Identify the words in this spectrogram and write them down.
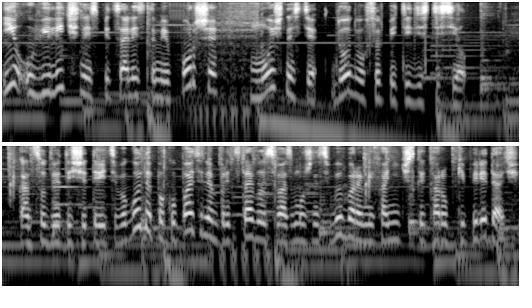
и увеличенной специалистами Porsche мощности до 250 сил. К концу 2003 года покупателям представилась возможность выбора механической коробки передач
